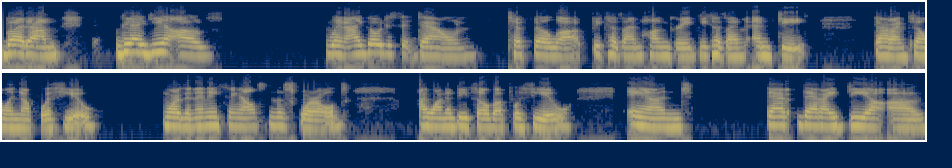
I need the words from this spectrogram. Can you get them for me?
But um, the idea of when I go to sit down to fill up because I'm hungry, because I'm empty. God, I'm filling up with you more than anything else in this world. I want to be filled up with you. And that that idea of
